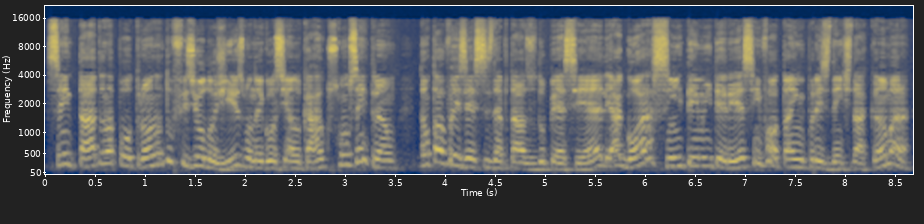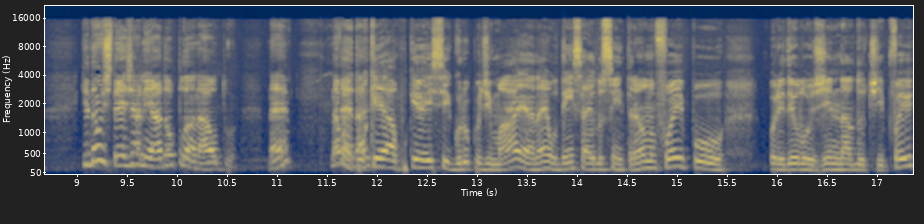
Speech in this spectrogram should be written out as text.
sentado na poltrona do fisiologismo, negociando cargos com o Centrão. Então, talvez esses deputados do PSL agora sim tenham interesse em votar em um presidente da Câmara que não esteja alinhado ao Planalto, né? Na verdade... É, porque, porque esse grupo de Maia, né, o DEM saiu do Centrão, não foi por por ideologia nem nada do tipo. Foi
